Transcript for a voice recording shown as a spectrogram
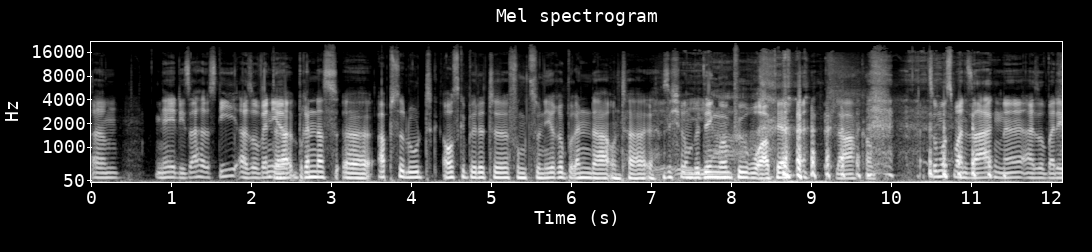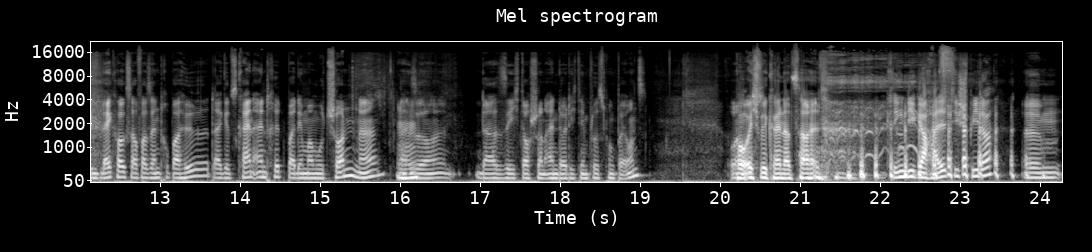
Ähm, Nee, die Sache ist die, also wenn ihr. Da brennen das äh, absolut ausgebildete Funktionäre brennen da unter äh, sicheren ja. Bedingungen Pyro ab, ja. Klar, komm. Dazu muss man sagen, ne, also bei den Blackhawks auf der Sentruper Höhe, da gibt es keinen Eintritt, bei dem Mammut schon, ne? Mhm. Also da sehe ich doch schon eindeutig den Pluspunkt bei uns. Und bei euch will keiner zahlen. Kriegen die Gehalt, die Spieler? Ähm,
